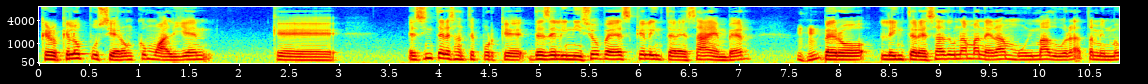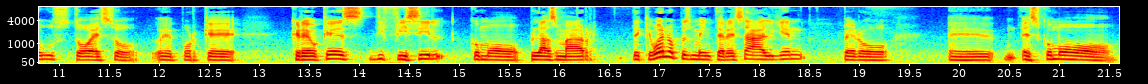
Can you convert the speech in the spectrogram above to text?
creo que lo pusieron como alguien que es interesante porque desde el inicio ves que le interesa a Ember, pero le interesa de una manera muy madura. También me gustó eso, eh, porque creo que es difícil como plasmar de que, bueno, pues me interesa a alguien, pero eh, es como,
